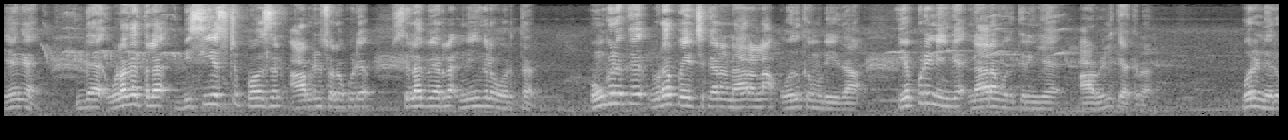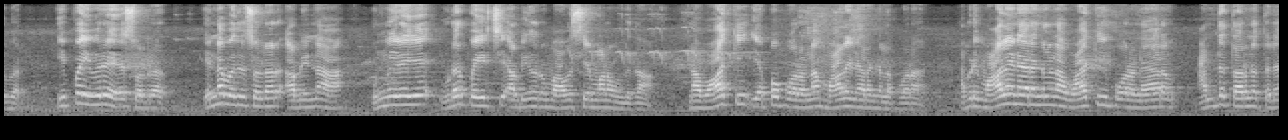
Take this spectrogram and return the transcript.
ஏங்க இந்த உலகத்தில் பிஸியஸ்ட் பர்சன் அப்படின்னு சொல்லக்கூடிய சில பேரில் நீங்களும் ஒருத்தர். உங்களுக்கு உடற்பயிற்சிக்கான நேரம்லாம் ஒதுக்க முடியுதா? எப்படி நீங்கள் நேரம் ஒதுக்குறீங்க? அப்படின்னு கேட்குறாரு ஒரு நிருபர். இப்போ இவர் சொல்கிறார் என்ன பதில் சொல்கிறார் அப்படின்னா உண்மையிலேயே உடற்பயிற்சி அப்படிங்கிறது ரொம்ப அவசியமான ஒன்று தான் நான் வாக்கிங் எப்போ போகிறேன்னா மாலை நேரங்களில் போகிறேன் அப்படி மாலை நேரங்களில் நான் வாக்கிங் போகிற நேரம் அந்த தருணத்தில்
